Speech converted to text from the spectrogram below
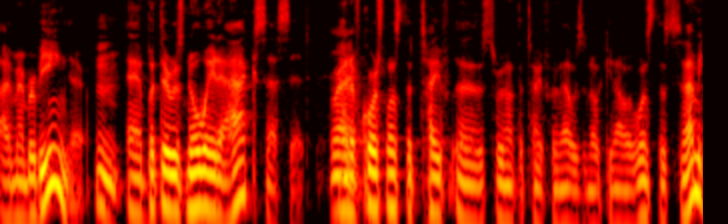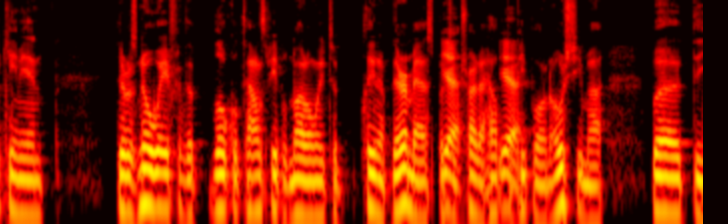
I remember being there, and, but there was no way to access it. Right. And of course, once the typhoon, uh, sorry, not the typhoon, that was in Okinawa. Once the tsunami came in, there was no way for the local townspeople not only to clean up their mess, but Yeah, to try to help yeah. the people on Oshima. But the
